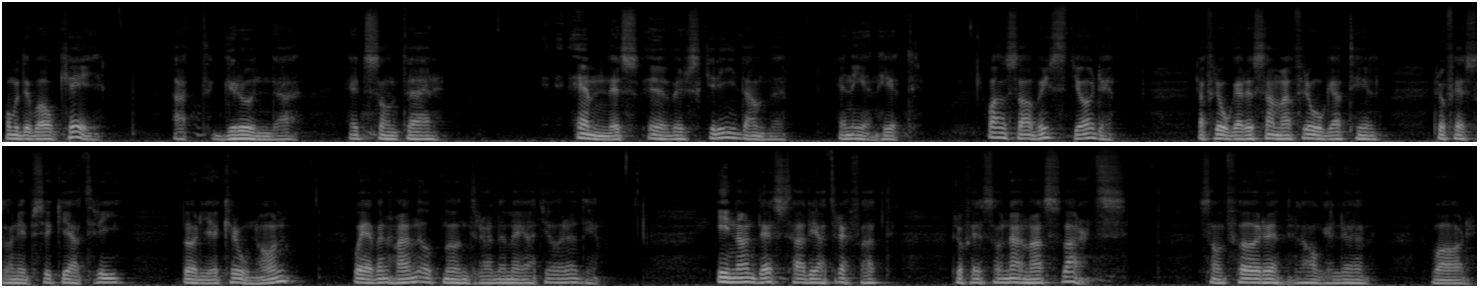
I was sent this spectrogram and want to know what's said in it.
om det var okej okay att grunda ett sånt där ämnesöverskridande, en enhet. Och han sa visst, gör det. Jag frågade samma fråga till professorn i psykiatri, Börje Kronholm, och även han uppmuntrade mig att göra det. Innan dess hade jag träffat professor Nanna Svarts, som före Lagerlöf var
